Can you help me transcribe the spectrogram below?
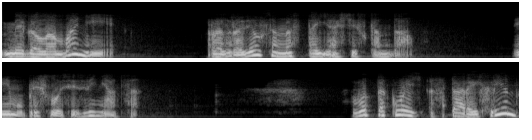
мегаломании разразился настоящий скандал. И ему пришлось извиняться. Вот такой старый хрен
